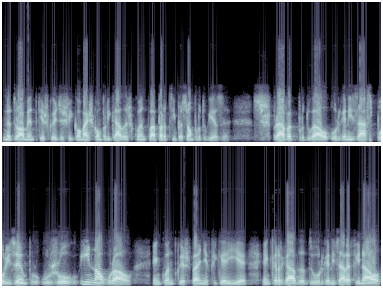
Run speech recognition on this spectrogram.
naturalmente que as coisas ficam mais complicadas quanto à participação portuguesa. Se esperava que Portugal organizasse, por exemplo, o jogo inaugural, enquanto que a Espanha ficaria encarregada de organizar a final,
